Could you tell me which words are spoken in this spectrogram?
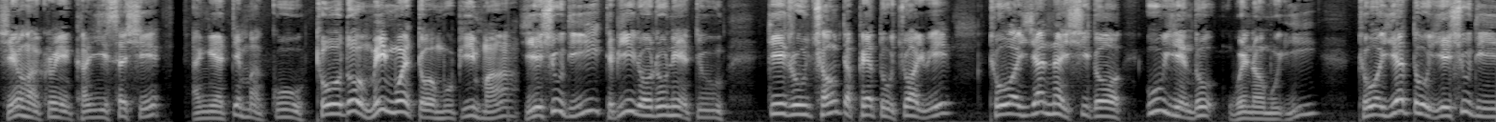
ရှင်ဟန်ခရင်ခန်းကြီးဆက်ရှိအငယ်1မှ9ထိုတို့မိမ့်မွက်တော်မူပြီးမှယေရှုသည်တပည့်တော်တို့နှင့်အတူကေဒရုန်ချောင်းတစ်ဖက်သို့ကြွ၍ထိုအရ၌ရှိသောဥယျင်သို့ဝင်တော်မူ၏ထိုအရက်သို့ယေရှုသည်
